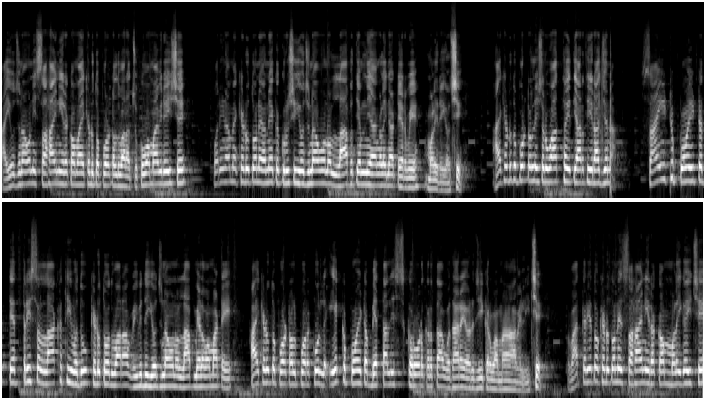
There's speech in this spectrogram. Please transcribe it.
આ યોજનાઓની સહાયની રકમ આ ખેડૂતો પોર્ટલ દ્વારા ચૂકવવામાં આવી રહી છે. પરિણામે ખેડૂતોને અનેક કૃષિ યોજનાઓનો લાભ તેમની આંગળીના ટેરવે મળી રહ્યો છે. આ ખેડૂતો પોર્ટલની શરૂઆત થઈ ત્યારથી રાજ્યના સાહીઠ પોઈન્ટ તેત્રીસ લાખથી વધુ ખેડૂતો દ્વારા વિવિધ યોજનાઓનો લાભ મેળવવા માટે આ ખેડૂતો પોર્ટલ પર કુલ એક પોઈન્ટ બેતાલીસ કરોડ કરતાં વધારે અરજી કરવામાં આવેલી છે. વાત કરીએ તો ખેડૂતોને સહાયની રકમ મળી ગઈ છે.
